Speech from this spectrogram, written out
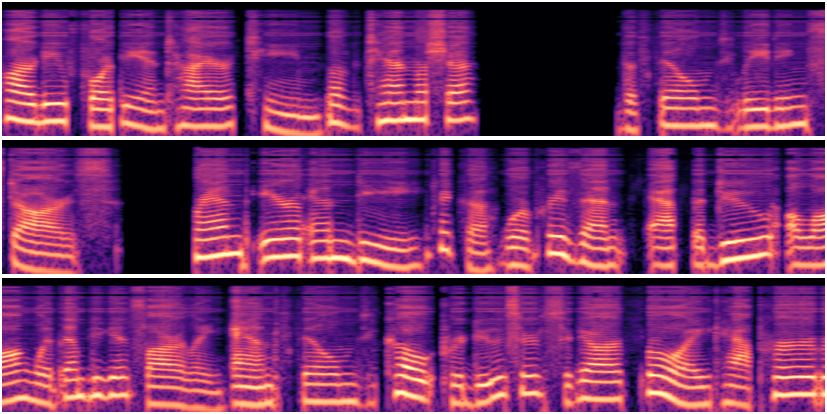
party for the entire team of Tamasha. The film's leading stars, Ranbir and Deepika were present at the do along with Imtiaz Ali and film's co-producer Siddharth Roy Kapur.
